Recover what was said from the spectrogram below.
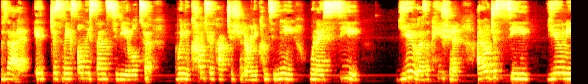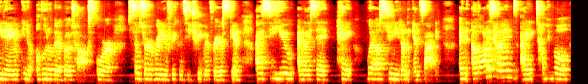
that it just makes only sense to be able to, when you come to a practitioner, when you come to me, when I see you as a patient, I don't just see you needing, you know, a little bit of Botox or some sort of radio frequency treatment for your skin. I see you and I say, hey, what else do you need on the inside? And a lot of times I tell people,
